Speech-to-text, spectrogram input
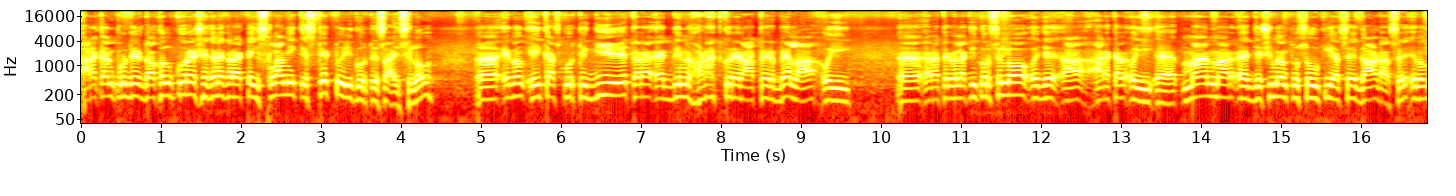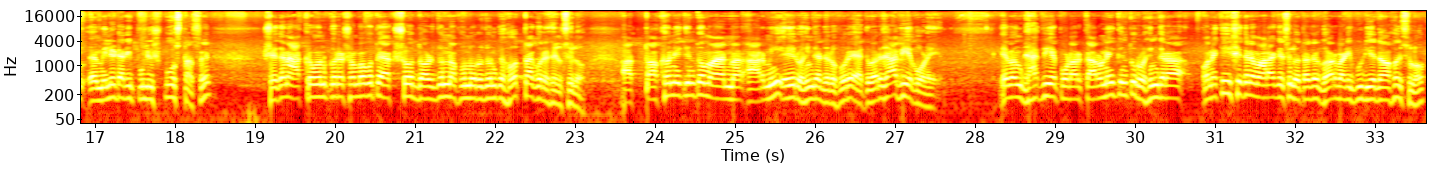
আরাকান প্রদেশ দখল করে সেখানে তারা একটা ইসলামিক স্টেট তৈরি করতে চাইছিল এবং এই কাজ করতে গিয়ে তারা একদিন হঠাৎ করে রাতের বেলা ওই রাতের বেলা কি করছিল? ওই যে আর আরাকান, ওই মায়ানমার যে সীমান্ত চৌকি আছে, গার্ড আছে এবং মিলিটারি পুলিশ পোস্ট আছে, সেখানে আক্রমণ করে সম্ভবত একশো দশজন না পনেরো জনকে হত্যা করে ফেলছিল। আর তখনই কিন্তু মায়ানমার আর্মি এই রোহিঙ্গাদের উপরে একেবারে ঝাঁপিয়ে পড়ে। এবং ঝাঁপিয়ে পড়ার কারণেই কিন্তু রোহিঙ্গারা অনেকেই সেখানে মারা গেছিল, তাদের ঘর বাড়ি পুড়িয়ে দেওয়া হয়েছিল।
